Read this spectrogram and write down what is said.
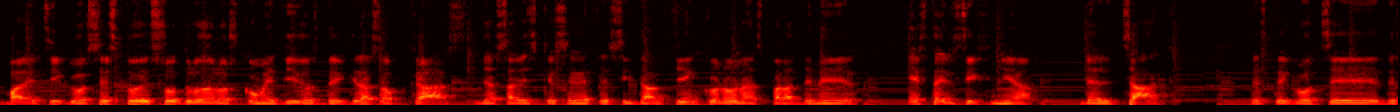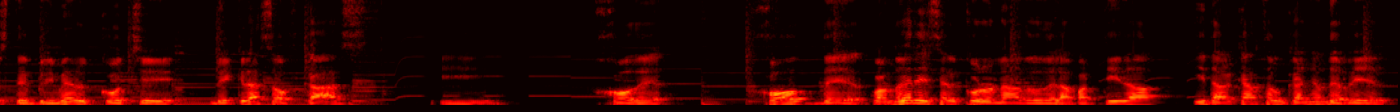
Vale chicos, esto es otro de los cometidos de Crash of Cars. Ya sabéis que se necesitan 100 coronas para tener esta insignia del Chuck de este coche, de este primer coche de Crash of Cars y... joder, joder, cuando eres el coronado de la partida y te alcanza un cañón de riel,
